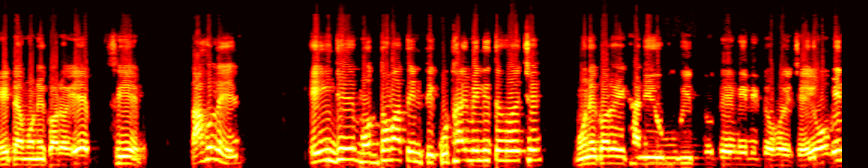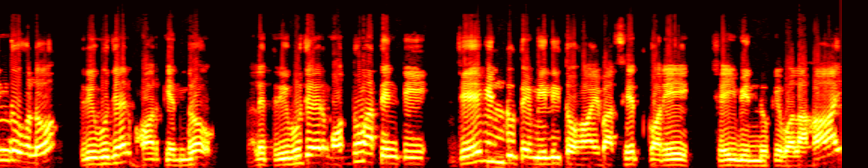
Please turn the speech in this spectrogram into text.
এটা মনে করো এফ, সি এফ। তাহলে এই যে মধ্যমা তিনটি কোথায় মিলিত হয়েছে? মনে করো এখানে ও বিন্দুতে মিলিত হয়েছে। এই অবিন্দু হলো ত্রিভুজের ভর কেন্দ্র। তাহলে ত্রিভুজের মধ্যমা তিনটি যে বিন্দুতে মিলিত হয় বা ছেদ করে, সেই বিন্দুকে বলা হয়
